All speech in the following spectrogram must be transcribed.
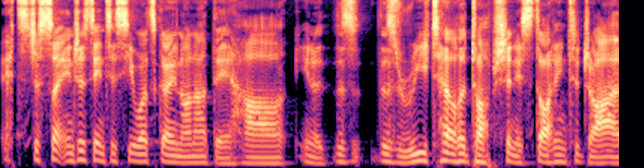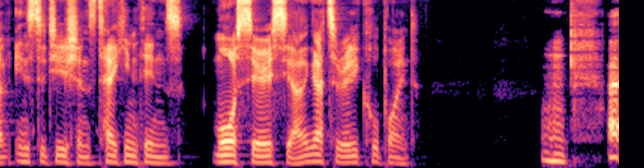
it's just so interesting to see what's going on out there. How you know this this retail adoption is starting to drive institutions taking things more seriously. I think that's a really cool point. Mm-hmm. I,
